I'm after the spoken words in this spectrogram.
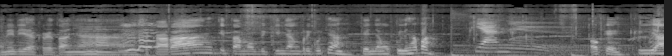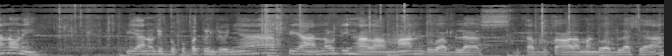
Ini dia keretanya. Sekarang kita mau bikin yang berikutnya. Kenja mau pilih apa? Piano. Oke, piano nih. Piano di buku petunjuknya, piano di halaman 12. Kita buka halaman 12 ya.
